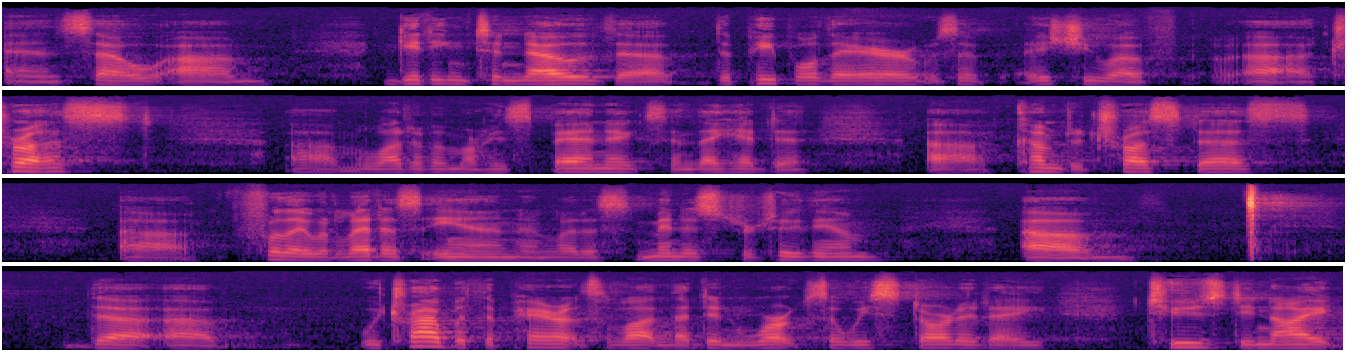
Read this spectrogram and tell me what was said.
and so um, getting to know the the people there was an issue of uh, trust. Um, a lot of them are Hispanics, and they had to uh, come to trust us uh, before they would let us in and let us minister to them. Um, the uh, we tried with the parents a lot, and that didn't work. So we started a Tuesday night.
